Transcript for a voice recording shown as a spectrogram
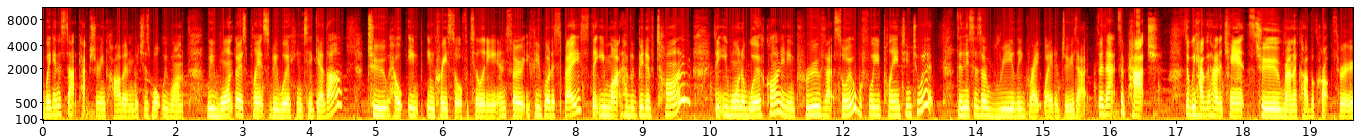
we're going to start capturing carbon, which is what we want. We want those plants to be working together to help in increase soil fertility. And so if you've got a space that you might have a bit of time that you want to work on and improve that soil before you plant into it, then this is a really great way to do that. So that's a patch that we haven't had a chance to run a cover crop through.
